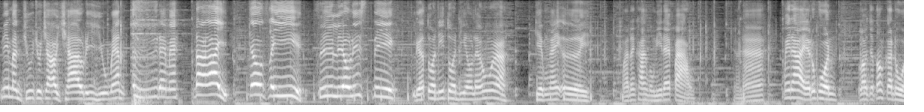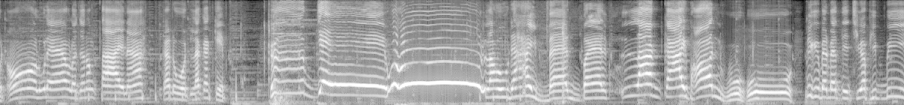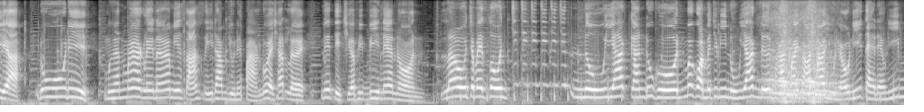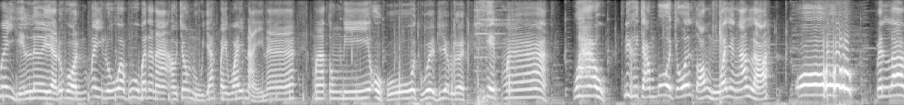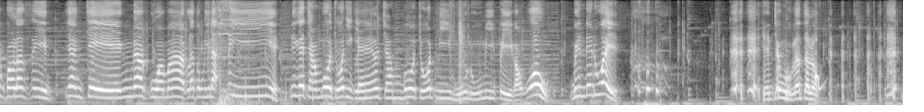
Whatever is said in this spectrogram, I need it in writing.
นี่มันชูชูชาวชารีฮิวแมนเออได้ไหม ได้ เจ้าซีซีเรียลลิสติก เหลือตัวนี้ตัวเดียวแล้วอะ เก็บไงเอ่ย มาด้านข้างตรงนี้ได้เปล่า เดี๋ยวนะ ไม่ได้อะทุกคนเราจะต้องกระโดด อ๋อ รู้แล้ว เราจะต้องตายนะ กระโดดแล้วก็เก็บฮึบเย้ วู้ฮู้ เราได้แบนแบนร่างกายพันโอ้โหนี่คือแบนแบนติดเชื้อพิบบี้อะดูดิเหมือนมากเลยนะ มีสารสีดำอยู่ในปากด้วยชัดเลย นี่ติดเชื้อพิบบี้แน่นอน เราจะไปโซนจิ๊ หนูยักษ์กันทุกคน เมื่อก่อนมันจะมีหนูยักษ์เดินผ่านไปผ่านมาอยู่แถวนี้ แต่แถวนี้ไม่เห็นเลยอะทุกคนไม่รู้ว่าผู้พัฒนาเอาเจ้าหนูยักษ์ไปไว้ไหนนะ มาตรงนี้โอ้โหถ้วยเพียบเลย เก็บมา ว้าว นี่คือจัมโบ้โจรสองหัวอย่างนั้นเหรอโอ้เป็นร่างปรสิตยังเจ๋งน่ากลัวมากแล้วตรงนี้แหละนี่นี่ก็จัมโบ้โจดอีกแล้ว จัมโบ้โจดมีหูหนูมีปีกอะว้าว บินได้ด้วย เห็นจมูกแล้วตลก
